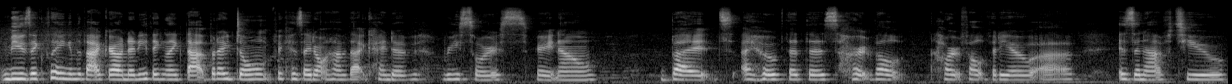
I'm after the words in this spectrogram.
music playing in the background, anything like that, but I don't because I don't have that kind of resource right now. But I hope that this heartfelt heartfelt video uh, is enough to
